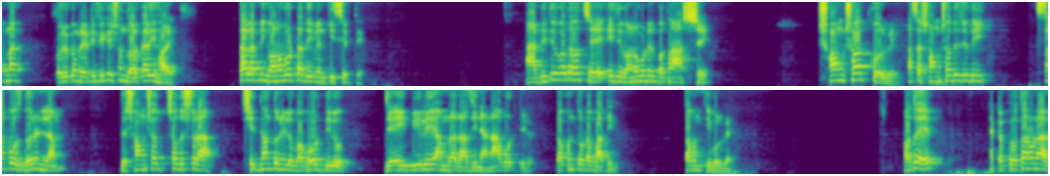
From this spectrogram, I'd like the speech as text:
আপনার ওইরকম রেটিফিকেশন দরকারই হয়, তাহলে আপনি গণভোটটা দিবেন কি সেটে আর দ্বিতীয় কথা হচ্ছে, এই যে গণভোটের কথা আসছে, সংসদ করবে। আচ্ছা সংসদে যদি সাপোজ ধরে নিলাম যে সংসদ সদস্যরা সিদ্ধান্ত নিল বা ভোট দিল যে এই বিলে আমরা রাজি না না ভোট দিল, তখন তো ওটা বাতিল। তখন কি বলবেন? অতএব একটা প্রতারণার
